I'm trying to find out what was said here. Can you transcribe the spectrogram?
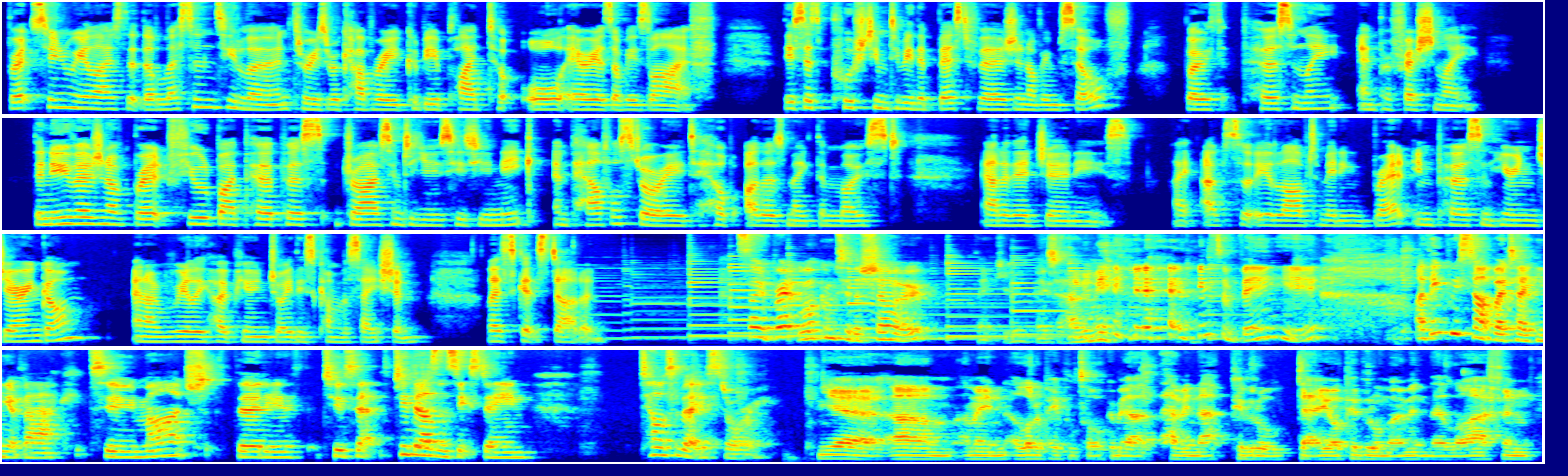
Brett soon realized that the lessons he learned through his recovery could be applied to all areas of his life. This has pushed him to be the best version of himself, both personally and professionally. The new version of Brett, fueled by purpose, drives him to use his unique and powerful story to help others make the most out of their journeys. I absolutely loved meeting Brett in person here in Gerringong, and I really hope you enjoy this conversation. Let's get started. So, Brett, welcome to the show. Thank you. Thanks for having me. yeah, thanks for being here. I think we start by taking it back to March 30th, 2016. Tell us about your story. Yeah, um, I mean, a lot of people talk about having that pivotal day or pivotal moment in their life, and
